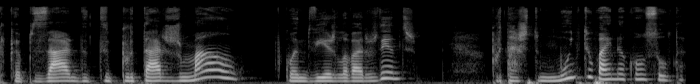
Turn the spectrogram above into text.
porque apesar de te portares mal quando devias lavar os dentes, portaste muito bem na consulta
